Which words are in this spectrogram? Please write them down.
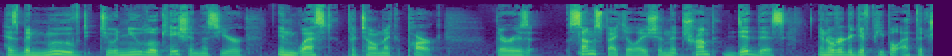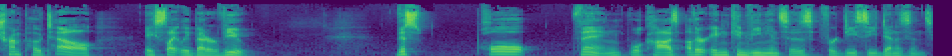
has been moved to a new location this year in West Potomac Park. There is some speculation that Trump did this in order to give people at the Trump Hotel a slightly better view. This whole thing will cause other inconveniences for DC denizens.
